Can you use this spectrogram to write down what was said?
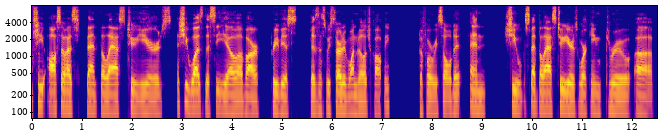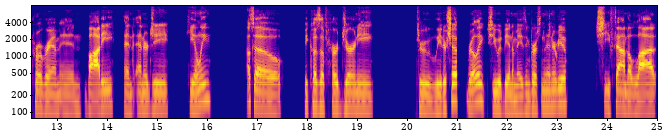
She also has spent the last two years, she was the CEO of our previous business. We started One Village Coffee before we sold it. And she spent the last two years working through a program in body and energy healing. Okay. So, because of her journey through leadership, really, she would be an amazing person to interview. She found a lot,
